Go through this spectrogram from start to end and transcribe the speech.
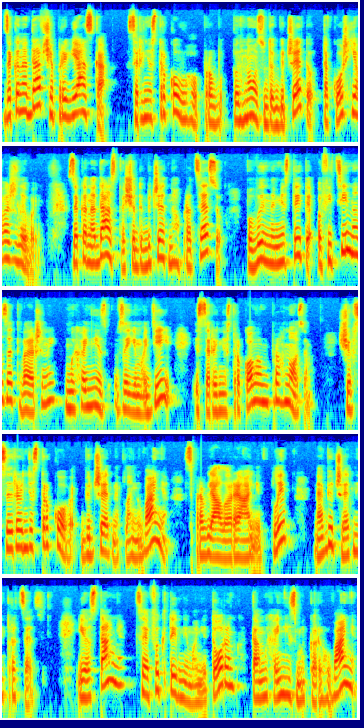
Законодавча прив'язка середньострокового прогнозу до бюджету також є важливою. Законодавство щодо бюджетного процесу повинно містити офіційно затверджений механізм взаємодії із середньостроковими прогнозами, щоб середньострокове бюджетне планування справляло реальний вплив на бюджетний процес. І останнє це ефективний моніторинг та механізми коригування,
